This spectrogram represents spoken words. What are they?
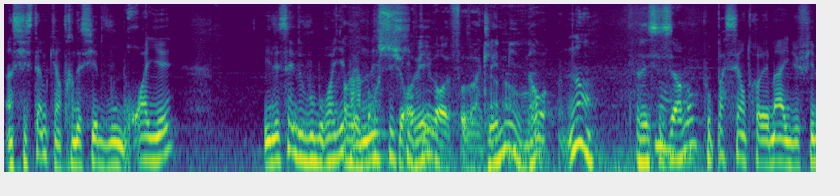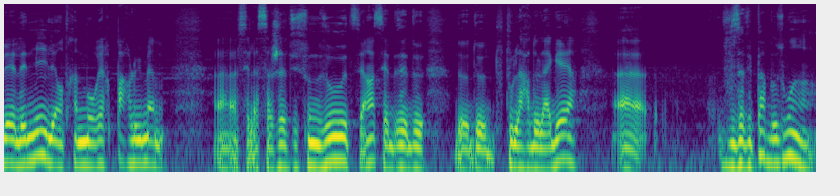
un système qui est en train d'essayer de vous broyer, il essaye de vous broyer par pour nécessité. survivre, il faut vaincre l'ennemi, non? Non, Il faut passer entre les mailles du filet. L'ennemi, il est en train de mourir par lui-même. Euh, c'est la sagesse du Sun Tzu, etc. C'est tout l'art de la guerre. Euh, vous n'avez pas besoin.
